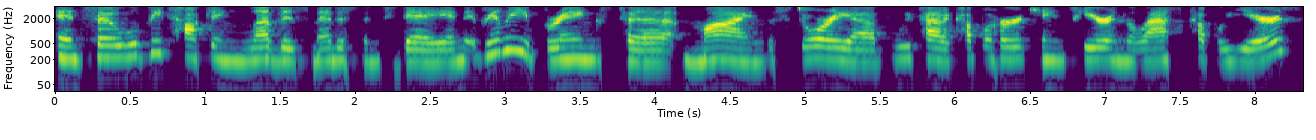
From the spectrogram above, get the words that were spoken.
And so we'll be talking love is medicine today. And it really brings to mind the story of we've had a couple hurricanes here in the last couple years.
